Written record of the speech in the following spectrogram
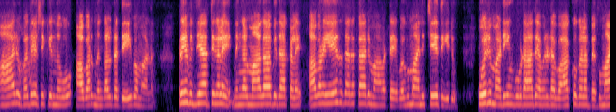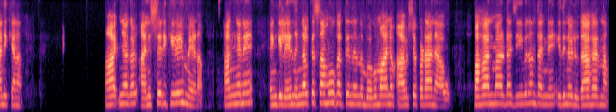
ആരുപദേശിക്കുന്നുവോ അവർ നിങ്ങളുടെ ദൈവമാണ്. പ്രിയ വിദ്യാർത്ഥികളെ നിങ്ങൾ മാതാപിതാക്കളെ അവർ ഏത് തരക്കാരുമാവട്ടെ ബഹുമാനിച്ചേ തീരൂ. ഒരു മടിയും കൂടാതെ അവരുടെ വാക്കുകളെ ബഹുമാനിക്കണം. ആജ്ഞകൾ അനുസരിക്കുകയും വേണം. അങ്ങനെ എങ്കിലേ നിങ്ങൾക്ക് സമൂഹത്തിൽ നിന്ന് ബഹുമാനം ആവശ്യപ്പെടാനാവും. മഹാന്മാരുടെ ജീവിതം തന്നെ ഇതിനൊരു ഉദാഹരണം.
